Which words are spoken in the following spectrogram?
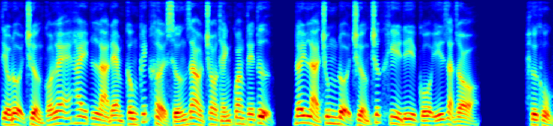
Tiểu đội trưởng có lẽ hay là đem công kích khởi sướng giao cho Thánh Quang Tế Tự, đây là trung đội trưởng trước khi đi cố ý dặn dò. Hư khục.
